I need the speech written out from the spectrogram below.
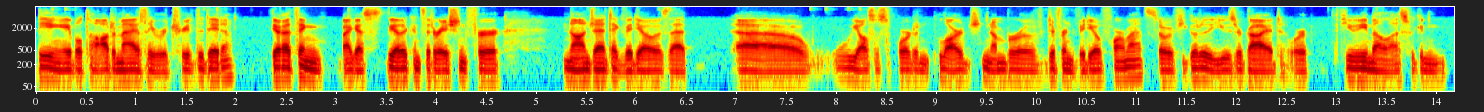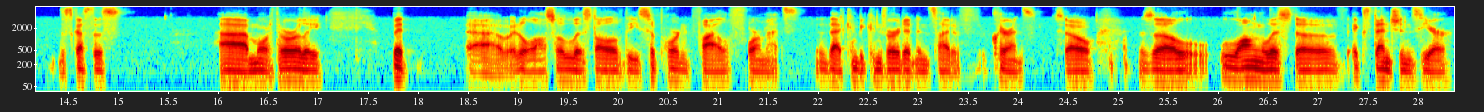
being able to automatically retrieve the data. The other thing, I guess, the other consideration for non-Genetec video is that uh, we also support a large number of different video formats. So if you go to the user guide or if you email us, we can discuss this more thoroughly. Uh, it'll also list all of the supported file formats that can be converted inside of clearance. So there's a long list of extensions here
